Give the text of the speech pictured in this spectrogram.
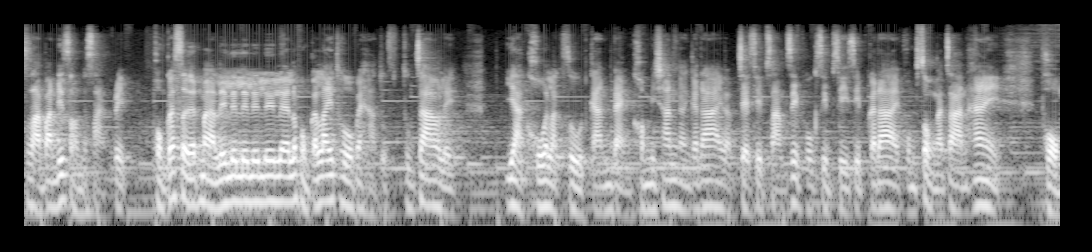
สถาบันที่สอนภาษาอังกฤษ ผมก็เซิร์ชมาเรื่อยๆแล้วผมก็ไล่โทรไปหาทุกเจ้าเลย อยากโคหลักสูตรการแบ่งคอมมิชชั่นกันก็ได้แบบ70 30 60 40 ก็ได้ ผมส่งอาจารย์ให้ ผม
